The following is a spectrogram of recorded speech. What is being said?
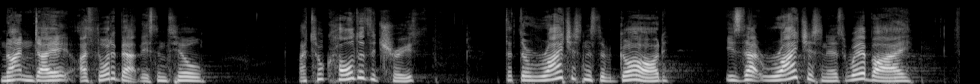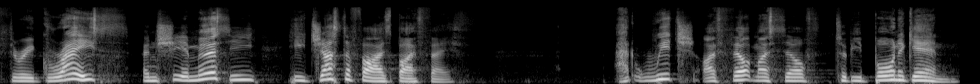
Night and day, I thought about this until I took hold of the truth that the righteousness of God is that righteousness whereby, through grace and sheer mercy, he justifies by faith, at which I felt myself to be born again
